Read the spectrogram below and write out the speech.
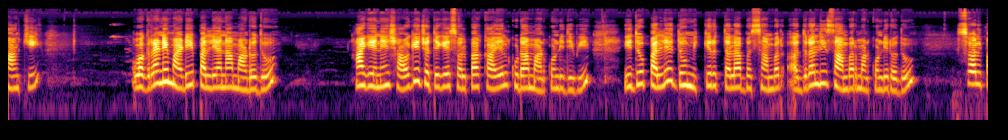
ಹಾಕಿ ಒಗ್ಗರಣೆ ಮಾಡಿ ಪಲ್ಯನ ಮಾಡೋದು. ಹಾಗೆಯೇ ಶಾವಿಗೆ ಜೊತೆಗೆ ಸ್ವಲ್ಪ ಕಾಯಲ್ಲಿ ಕೂಡ ಮಾಡ್ಕೊಂಡಿದ್ದೀವಿ ಇದು ಪಲ್ಯದ್ದು ಮಿಕ್ಕಿರುತ್ತಲ್ಲ ಬಸ್ ಸಾಂಬಾರು, ಅದರಲ್ಲಿ ಸಾಂಬಾರು ಮಾಡ್ಕೊಂಡಿರೋದು. ಸ್ವಲ್ಪ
